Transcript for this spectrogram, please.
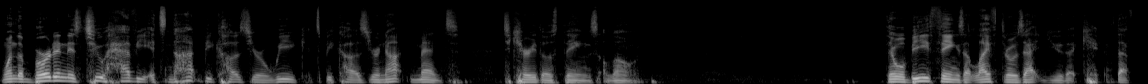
When the burden is too heavy, it's not because you're weak, it's because you're not meant to carry those things alone. There will be things that life throws at you that, that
